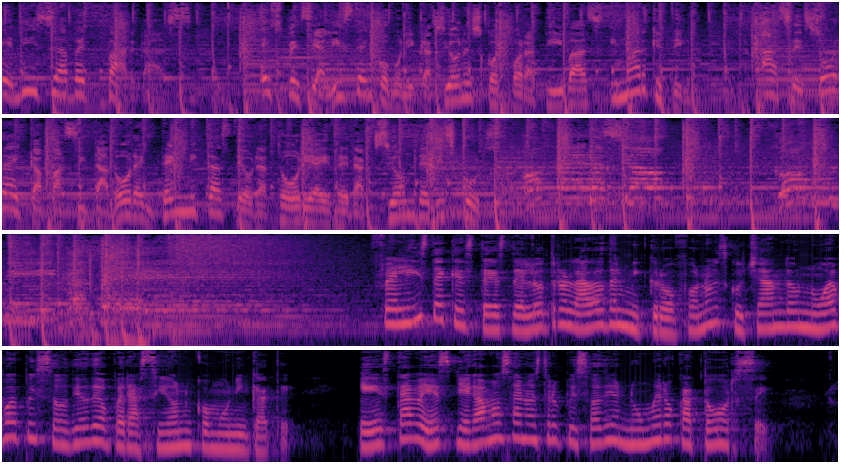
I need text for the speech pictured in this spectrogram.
Elizabeth Vargas, especialista en comunicaciones corporativas y marketing, asesora y capacitadora en técnicas de oratoria y redacción de discurso. Operación Comunícate. Feliz de que estés del otro lado del micrófono escuchando un nuevo episodio de Operación Comunícate. Esta vez llegamos a nuestro episodio número 14.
